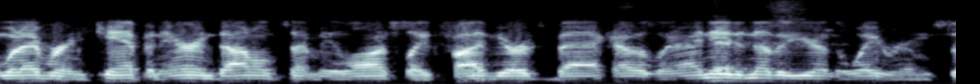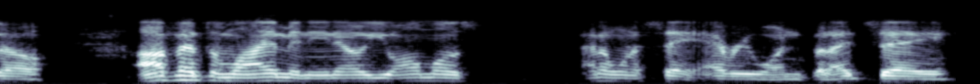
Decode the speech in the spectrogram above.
whatever in camp and aaron donald sent me launched like five yards back i was like i need another year in the weight room so offensive lineman, you know, you almost, I don't want to say everyone, but I'd say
